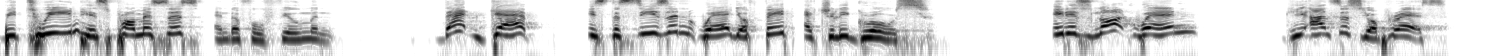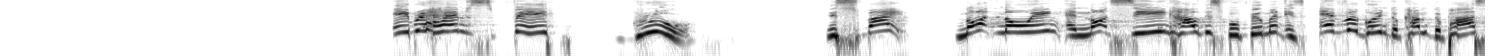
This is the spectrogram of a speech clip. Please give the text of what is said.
between his promises and the fulfillment. That gap is the season where your faith actually grows. It is not when he answers your prayers. Abraham's faith grew despite not knowing and not seeing how this fulfillment is ever going to come to pass.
